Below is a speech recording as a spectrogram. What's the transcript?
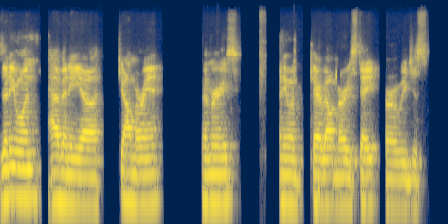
Does anyone have any uh, John Morant memories? Anyone care about Murray State, or are we just?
